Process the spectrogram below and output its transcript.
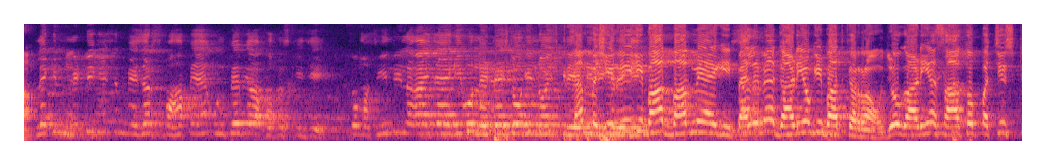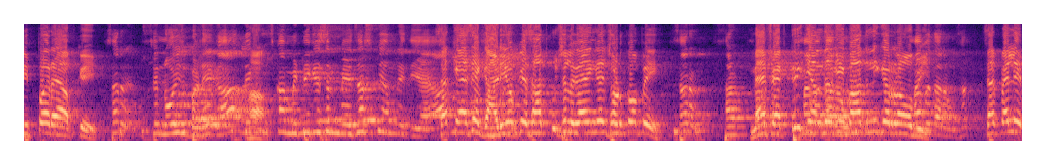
हाँ। लेकिन मिटिगेशन मेजर्स वहाँ पे हैं उन पे भी आप फोकस कीजिए। जो मशीनरी लगाई जाएगी वो लेटेस्ट होगी नॉइज़ सब मशीनरी की बात बाद में आएगी। पहले मैं गाड़ियों की बात कर रहा हूँ जो गाड़ियाँ सात सौ पच्चीस टिप्पर है आपके। सर उससे नॉइज़ बढ़ेगा लेकिन हाँ। उसका मिटिगेशन मेजर्स भी हमने दिया है। सर कैसे गाड़ियों के साथ कुछ लगाएँगे सड़कों पे? सर सर मैं फैक्ट्री के अंदर की बात नहीं कर रहा हूँ मैं अभी। बता रहा हूँ सर सर पहले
